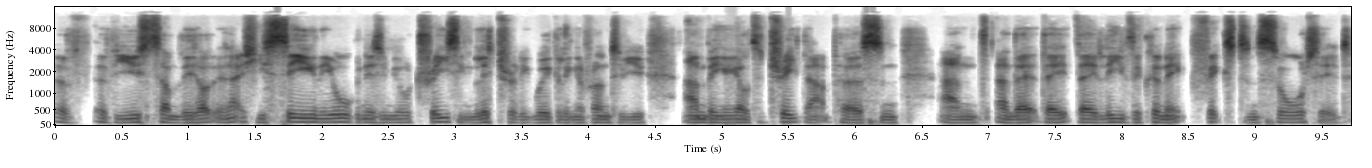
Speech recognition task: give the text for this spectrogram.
of, of using some of these and actually seeing the organism you're treating literally wiggling in front of you and being able to treat that person and and they, they, they leave the clinic fixed and sorted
